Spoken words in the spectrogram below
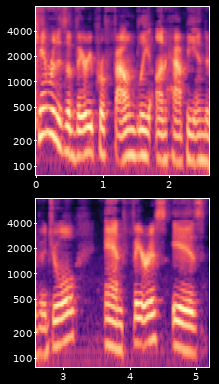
Cameron is a very profoundly unhappy individual, and Ferris is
